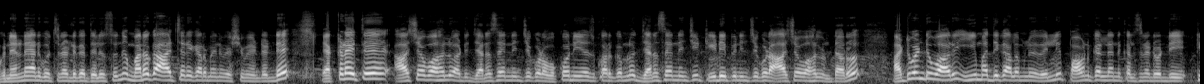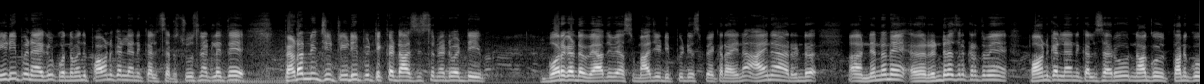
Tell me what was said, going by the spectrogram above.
ఒక నిర్ణయానికి వచ్చినట్లుగా తెలుస్తుంది. మరొక ఆశ్చర్యకరమైన విషయం ఏంటంటే ఎక్కడైతే ఆశావాహులు అటు జనసేన నుంచి కూడా ఒక్కో నియోజకవర్గంలో జనసేన నుంచి టీడీపీ నుంచి కూడా ఆశావాహులు ఉంటారు. అటువంటి వారు ఈ మధ్య కాలంలో వెళ్ళి పవన్ కళ్యాణ్ కలిసినటువంటి టీడీపీ నాయకులు కొంతమంది పవన్ కళ్యాణ్ కలిశారు. చూసినట్లయితే పెడ నుంచి టీడీపీ టికెట్ ఆశిస్తున్నటువంటి బోరగడ్డ వ్యాధవ్యాస్ మాజీ డిప్యూటీ స్పీకర్ ఆయన ఆయన రెండు నిన్ననే రెండు రోజుల క్రితమే పవన్ కళ్యాణ్ కలిశారు. నాకు తనకు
